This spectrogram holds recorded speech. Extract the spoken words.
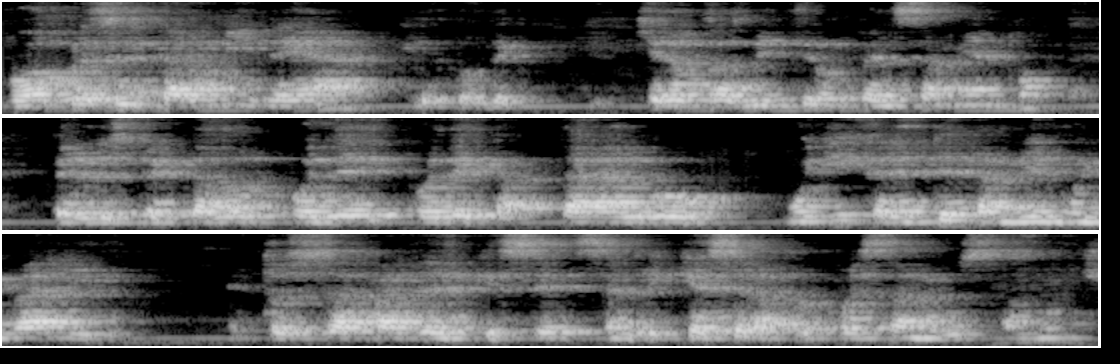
puedo presentar una idea que, donde quiero transmitir un pensamiento, pero el espectador puede, puede captar algo muy diferente, también muy válido. Entonces, aparte de que se, enriquece la propuesta, me gusta mucho.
